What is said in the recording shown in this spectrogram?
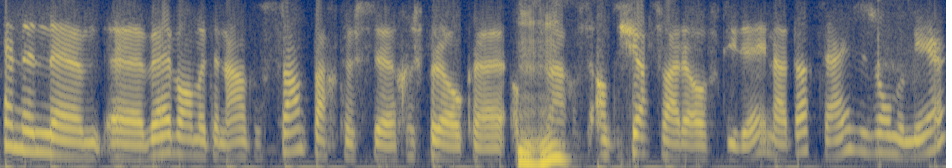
En een, eh, eh, we hebben al met een aantal strandpachters gesproken. Om Mhm. te vragen of ze enthousiast waren over het idee. Nou, dat zijn ze zonder meer.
